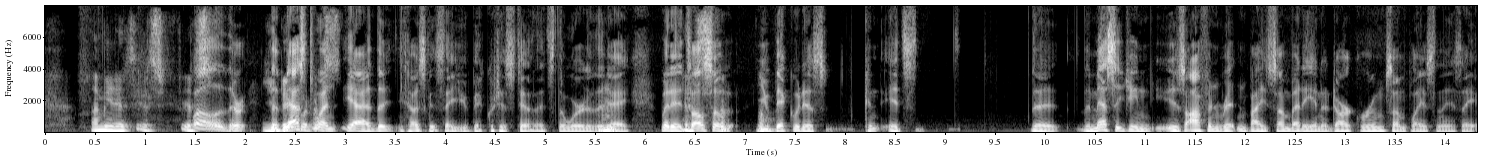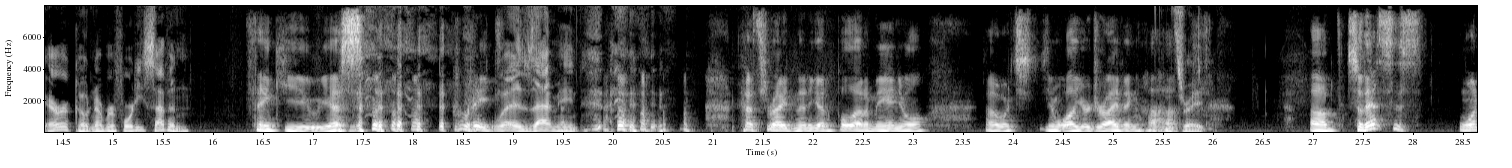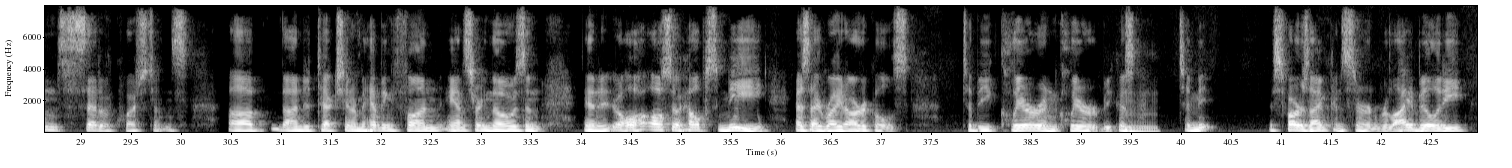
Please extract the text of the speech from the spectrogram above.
I mean, it's it's, it's well, the best one, yeah. The, I was going to say ubiquitous too. That's the word of the mm-hmm. day, but it's also ubiquitous. It's the the messaging is often written by somebody in a dark room someplace, and they say error code number forty seven. Thank you. Yes. Great. what does that mean? That's right. And then you got to pull out a manual, uh, which you know while you're driving. that's right. Um, so that's this one set of questions uh, on detection. I'm having fun answering those, and and it also helps me as I write articles to be clearer and clearer because mm-hmm. to me, as far as I'm concerned, reliability,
